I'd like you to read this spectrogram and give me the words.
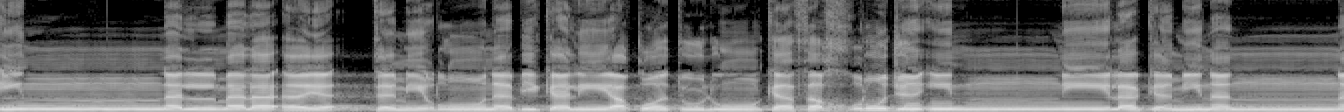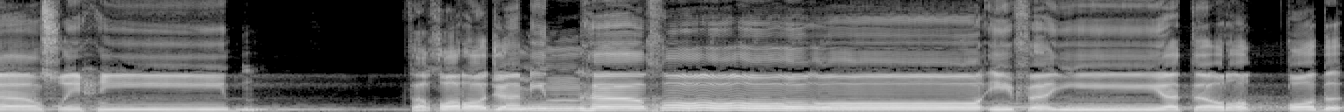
إن الملأ يأتمرون بك ليقتلوك فاخرج إني لك من الناصحين. فخرج منها خائفا يترقب.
